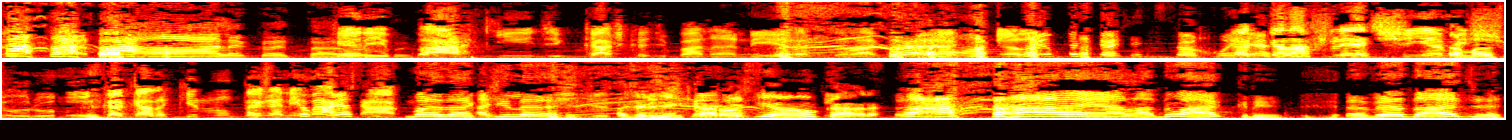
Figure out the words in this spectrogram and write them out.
né? Olha, coitado. Aquele arquinho de casca de bananeira, sei lá, que é aquela, Lembra que a gente só conhece... aquela flechinha É, mas- michuruca, cara, aquilo não pega nem macaco. Mas aquilo é. Mas eles encaram o avião, cara. Ah, é, lá no Acre. É verdade.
